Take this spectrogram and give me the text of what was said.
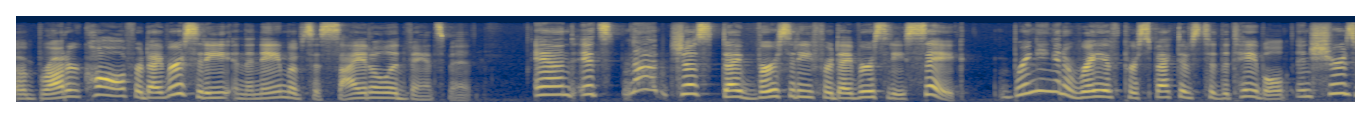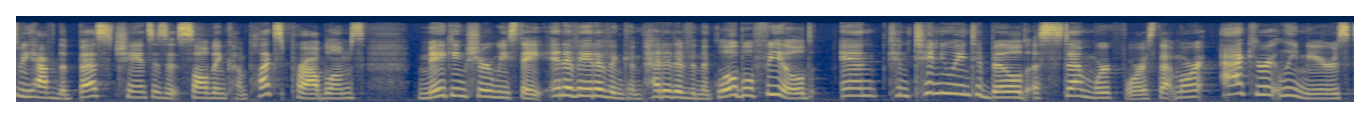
A broader call for diversity in the name of societal advancement. And it's not just diversity for diversity's sake. Bringing an array of perspectives to the table ensures we have the best chances at solving complex problems, making sure we stay innovative and competitive in the global field, and continuing to build a STEM workforce that more accurately mirrors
